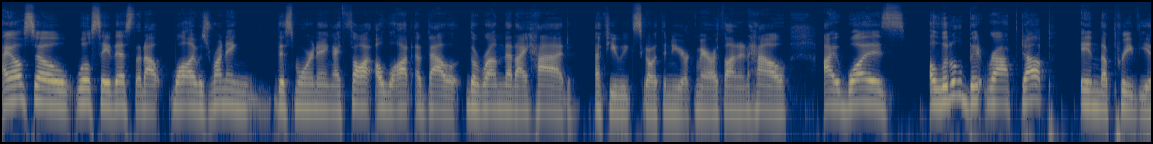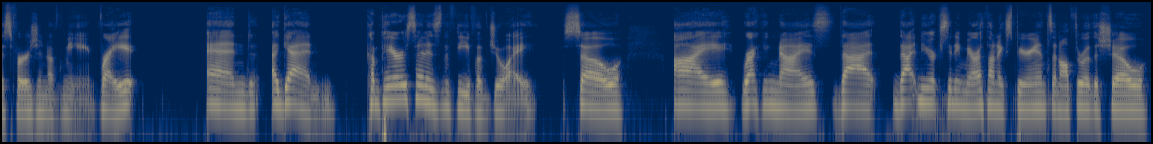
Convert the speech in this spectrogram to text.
I also will say this that I, while I was running this morning, I thought a lot about the run that I had a few weeks ago at the New York Marathon and how I was a little bit wrapped up in the previous version of me, right? And again, comparison is the thief of joy. So I recognize that that New York City Marathon experience, and I'll throw the show,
